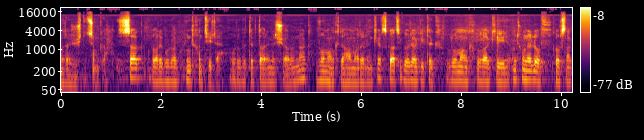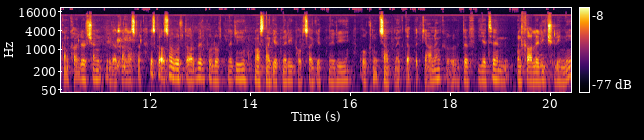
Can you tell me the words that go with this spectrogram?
անհրաժեշտություն կա։ Սա կարևորագույն խնդիր է, որովհետև տարիներ շարունակ ոմանք դա համարել են կեղծ կատեգորիա, գիտեք, ոմանք ուղակի ընդունելով գործնական քայլեր չեն իրականացրել։ Ես կարծում եմ, որ տարբեր ոլորտների մասնագետների, փորձագետների օգնությամբ մենք դա պետք է անենք, որովհետև եթե ընկալելի չլինի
